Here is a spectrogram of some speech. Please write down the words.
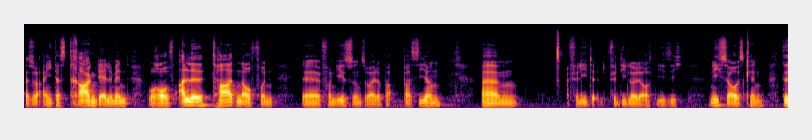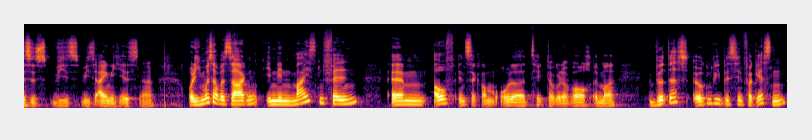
also eigentlich das tragende Element, worauf alle Taten auch von, äh, von Jesus und so weiter ba- basieren. Ähm, für, die, für die Leute auch, die sich nicht so auskennen, das ist, wie es wie es eigentlich ist. Ne? Und ich muss aber sagen, in den meisten Fällen ähm, auf Instagram oder TikTok oder wo auch immer, wird das irgendwie ein bisschen vergessen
